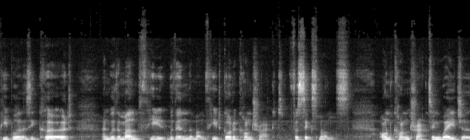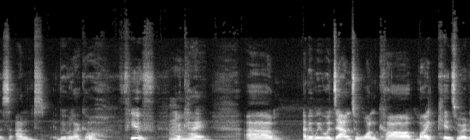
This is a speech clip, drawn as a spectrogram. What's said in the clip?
people as he could. And with a month, he within the month he'd got a contract for six months on contracting wages. And we were like, oh, phew, okay. Um, I mean, we were down to one car. My kids were at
